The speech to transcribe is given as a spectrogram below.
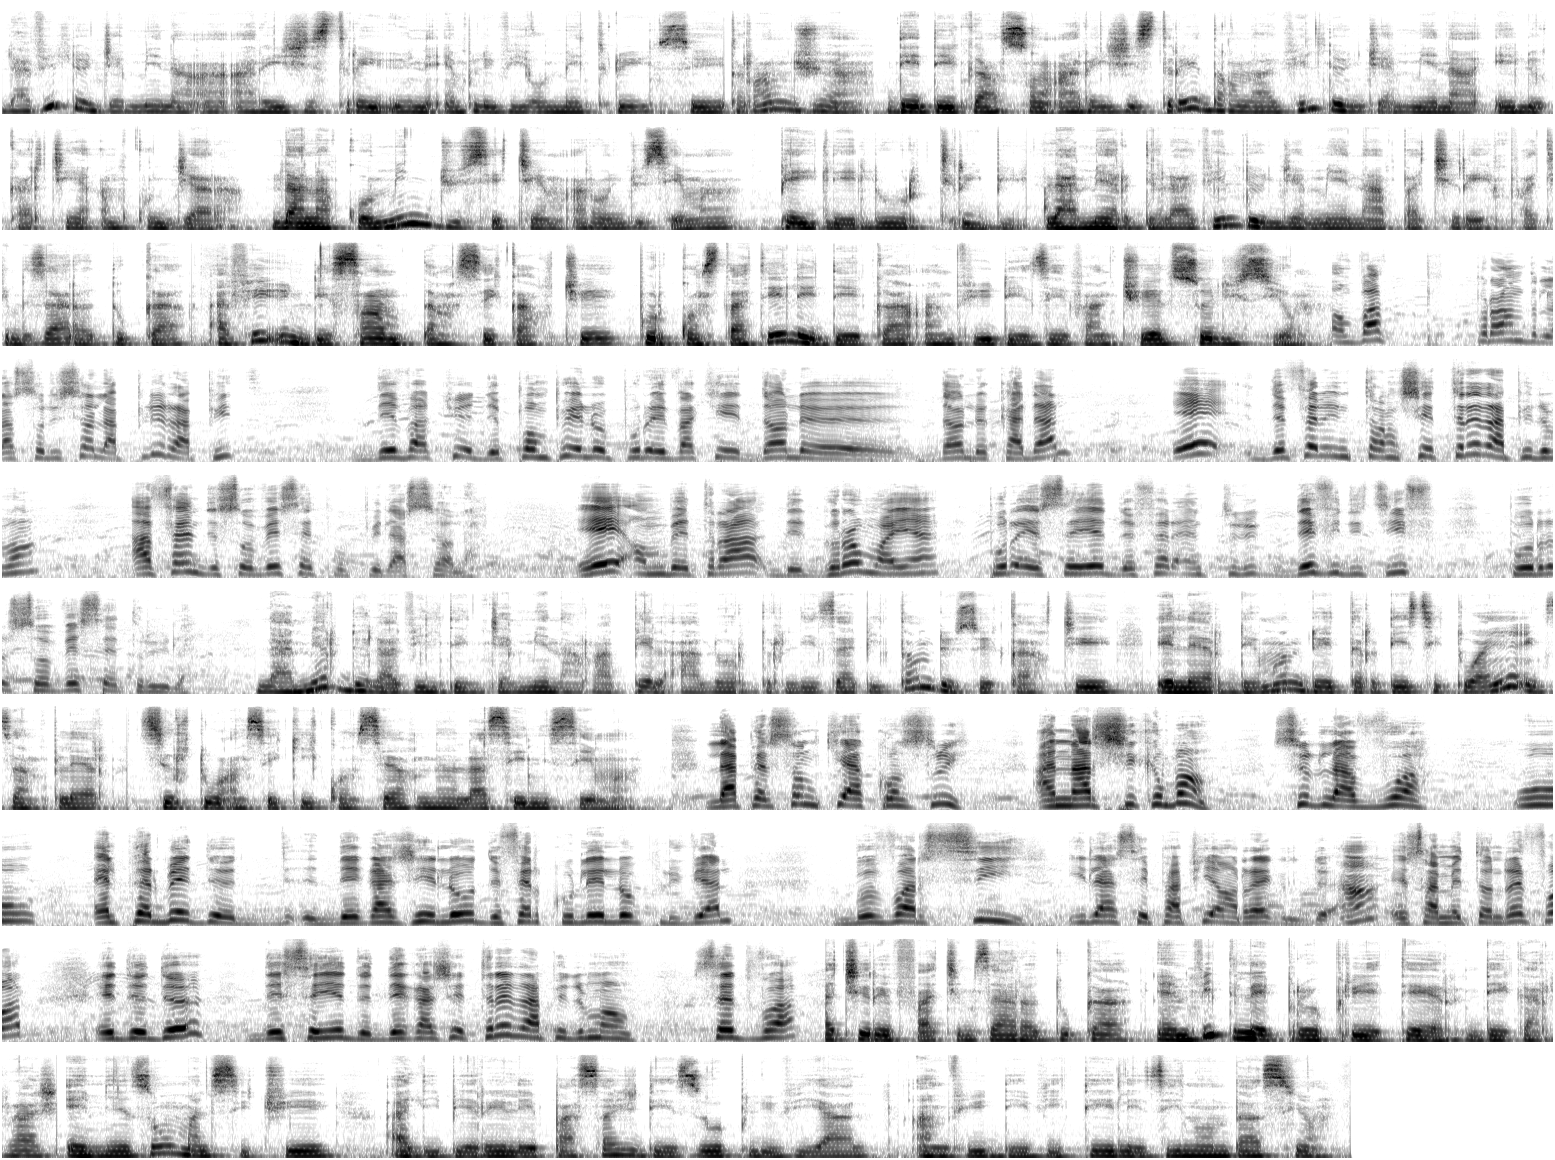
La ville de N'Djamena a enregistré une impluviométrie ce 30 juin. Des dégâts sont enregistrés dans la ville de N'Djamena et le quartier Amkoundjara. Dans la commune du 7e arrondissement, paye les lourds tribus. La maire de la ville de N'Djamena, Pachire Fatim Douka, a fait une descente dans ces quartiers pour constater les dégâts en vue des éventuelles solutions. On va prendre la solution la plus rapide d'évacuer, de pomper l'eau pour évacuer dans le, dans le canal et de faire une tranchée très rapidement afin de sauver cette population-là. Et on mettra de gros moyens pour essayer de faire un truc définitif pour sauver cette rue-là. La maire de la ville d'Indjamena rappelle à l'ordre les habitants de ce quartier et leur demande d'être des citoyens exemplaires, surtout en ce qui concerne l'assainissement. La personne qui a construit anarchiquement sur la voie où elle permet de dégager l'eau, de faire couler l'eau pluviale, de voir si il a ses papiers en règle de 1, et ça m'étonnerait fort, et de 2, d'essayer de dégager très rapidement cette voie. Attiré Fatim Douga invite les propriétaires des garages et maisons mal situées à libérer les passages des eaux pluviales en vue d'éviter les inondations.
